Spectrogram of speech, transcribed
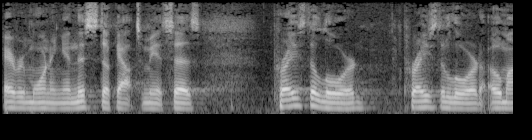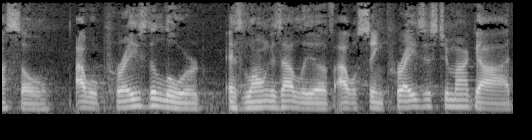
every morning, and this stuck out to me. It says, "Praise the Lord, praise the Lord, O my soul. I will praise the Lord as long as I live. I will sing praises to my God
